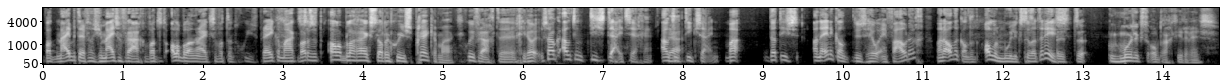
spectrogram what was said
wat mij betreft, als je mij zou vragen, wat is het allerbelangrijkste wat een goede spreker maakt? Wat is het allerbelangrijkste dat een goede spreker maakt? Goeie vraag, eh, Guido. Zou ik authenticiteit zeggen? Authentiek zijn. Maar dat is aan de ene kant dus heel eenvoudig, maar aan de andere kant het allermoeilijkste wat er is. Is de moeilijkste opdracht die er is.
